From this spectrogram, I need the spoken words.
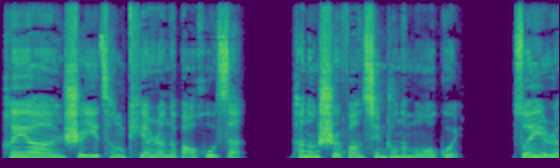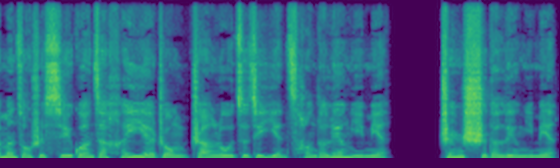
黑暗是一层天然的保护伞，它能释放心中的魔鬼，所以人们总是习惯在黑夜中展露自己隐藏的另一面，真实的另一面。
